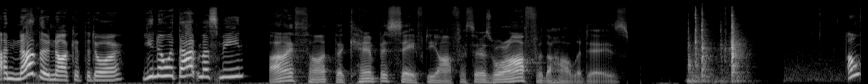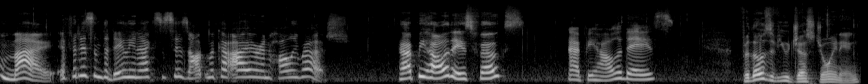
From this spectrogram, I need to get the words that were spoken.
Another knock at the door. You know what that must mean? I thought the campus safety officers were off for the holidays. Oh my, if it isn't the Daily Nexus's Atmika Iyer and Holly Rush. Happy holidays, folks. Happy holidays. For those of you just joining,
